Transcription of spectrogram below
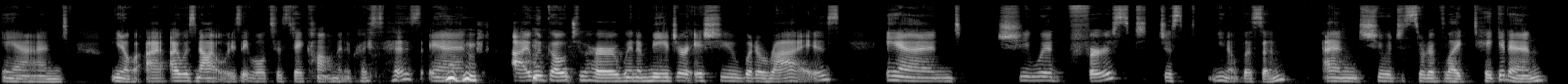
and you know i, I was not always able to stay calm in a crisis and i would go to her when a major issue would arise and she would first just, you know, listen and she would just sort of like take it in.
